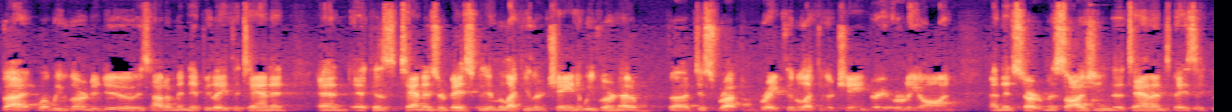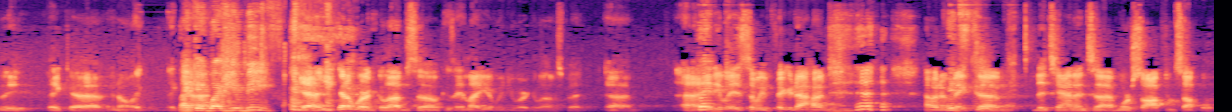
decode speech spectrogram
But what we've learned to do is how to manipulate the tannin and because uh, tannins are basically a molecular chain, and we've learned how to uh, disrupt and break the molecular chain very early on and then start massaging the tannins basically like uh, you know like like, like uh, a wagyu beef. yeah, you got to wear gloves though because they like it when you wear gloves. But, uh, uh, but anyway, so we figured out how to how to make um, the tannins uh, more soft and supple,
